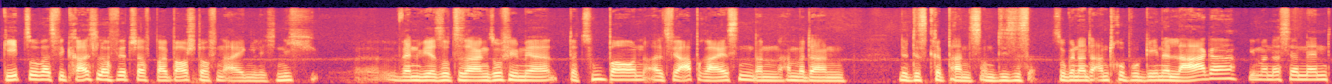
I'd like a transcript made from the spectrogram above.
geht sowas wie Kreislaufwirtschaft bei Baustoffen eigentlich? Nicht, äh, wenn wir sozusagen so viel mehr dazu bauen, als wir abreißen, dann haben wir dann eine Diskrepanz. Und dieses sogenannte anthropogene Lager, wie man das ja nennt,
